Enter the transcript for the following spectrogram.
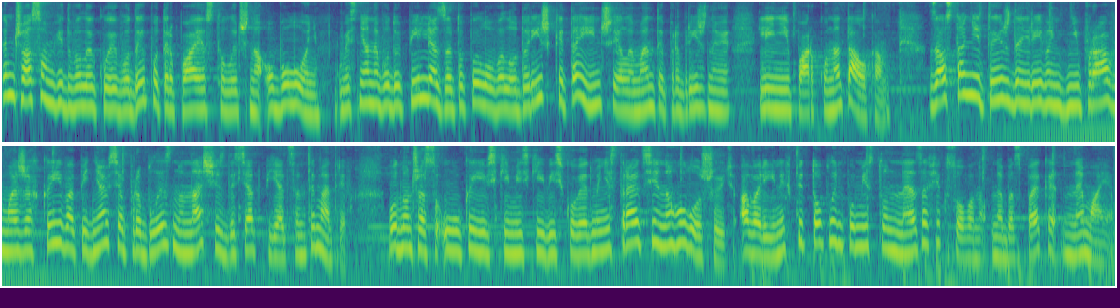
Тим часом від великої води потерпає столична оболонь. Весняне водопілля затопило велодоріжки та інші елементи прибережної лінії парку Наталка. За останній тиждень рівень Дніпра в межах Києва піднявся приблизно на 65 сантиметрів. Водночас у Київській міській військовій адміністрації наголошують, аварійних підтоплень по місту не зафіксовано, небезпеки немає.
